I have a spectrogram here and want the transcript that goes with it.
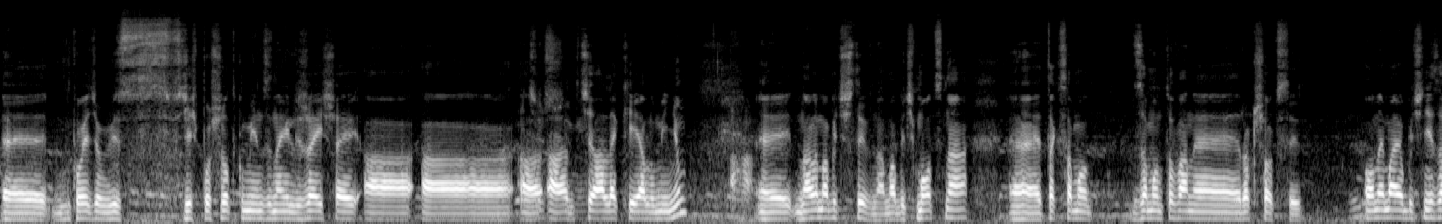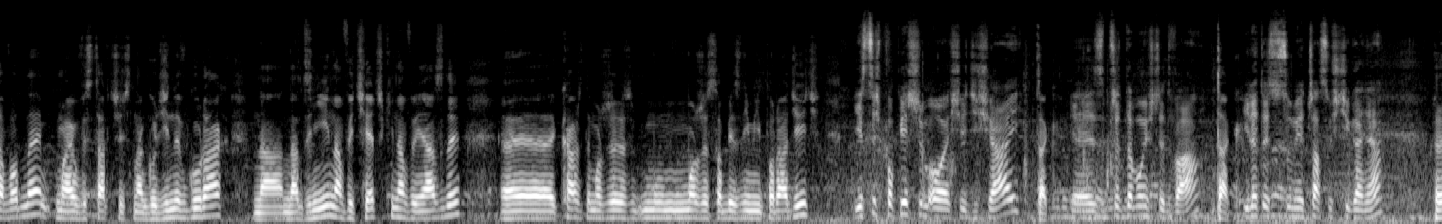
E, bym powiedział, jest gdzieś po środku między najlżejszej a, a, a, a, a, lekkiej aluminium. E, No ale ma być sztywna, ma być mocna. E, Tak samo zamontowane RockShoxy. One mają być niezawodne, mają wystarczyć na godziny w górach, na, na dni, na wycieczki, na wyjazdy. E, Każdy może, m- może sobie z nimi poradzić. Jesteś po pierwszym OS-ie dzisiaj, Tak. e, przed tobą jeszcze dwa. Tak. Ile to jest w sumie czasu ścigania? E,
